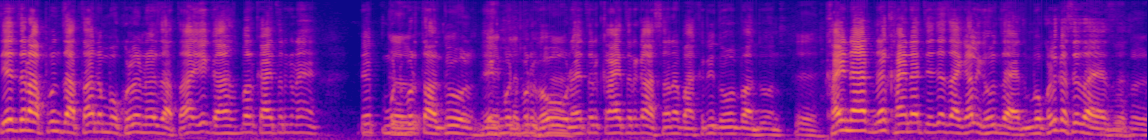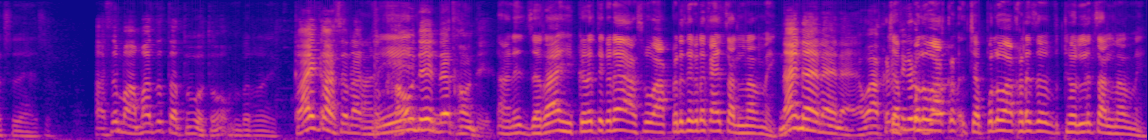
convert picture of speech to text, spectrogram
ते जर आपण जाताना मोकळं न जाता एक घासभर काय तर नाही ते मुठभर तांदूळ एक मुठभर गहू नाहीतर काय तर का असताना भाकरी दोन बांधून. हां. खायनार न खायनार त्याच्या जाग्याला घेऊन जायचं. मोकळं कसं जायचं? मोकळं कसं जायचं? असं मामाचं तत्व होतो. बरोबर आहे. काय का असं ना आणि- खाऊ दे न खाऊ दे. आणि जरा इकडे तिकडे असं वाकडे तिकडे काय चालणार नाही. नाही नाही नाही नाही. वाकडं चप्पल तिकडं वाकड चप्पल वाकडं ठेवलेलं चालणार नाही.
